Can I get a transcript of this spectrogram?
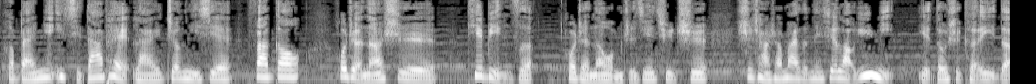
和白面一起搭配来蒸一些发糕，或者呢是。贴饼子，或者呢，我们直接去吃市场上卖的那些老玉米，也都是可以的。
